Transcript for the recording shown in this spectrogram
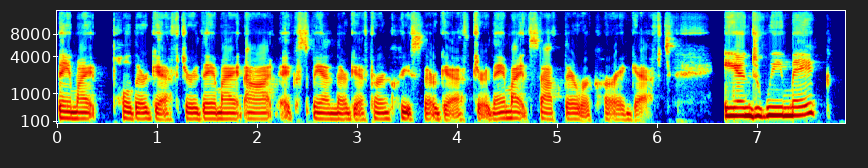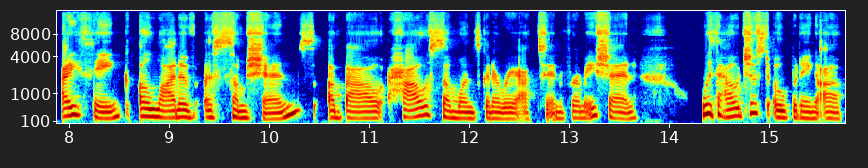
they might pull their gift, or they might not expand their gift, or increase their gift, or they might stop their recurring gift. And we make, I think, a lot of assumptions about how someone's going to react to information without just opening up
